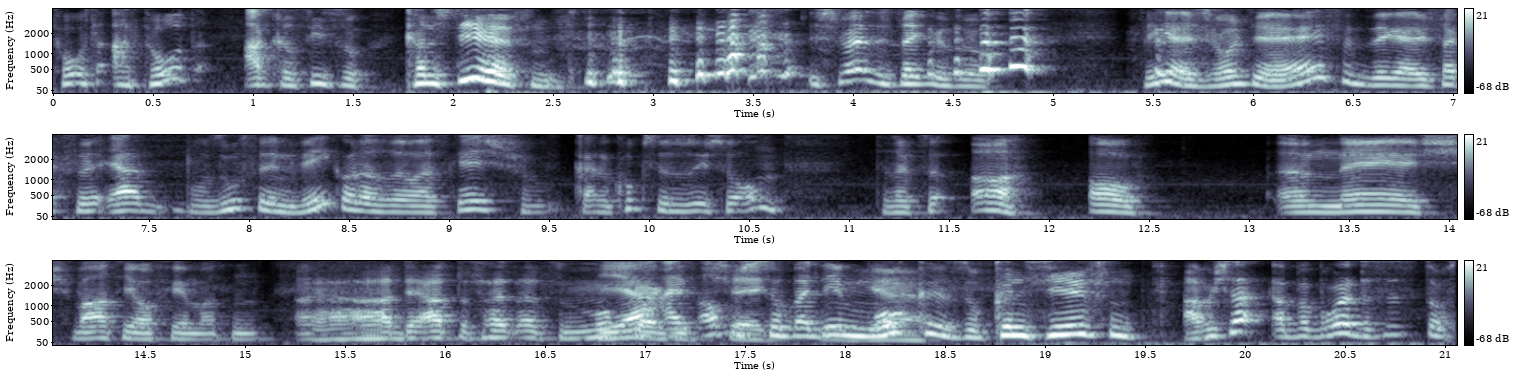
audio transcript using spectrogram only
tot, ah, tot, aggressiv so, kann ich dir helfen? ich weiß, ich denke mir so, Digga, ich wollte dir helfen, Digga. Ich sag so, ja, wo suchst du den Weg oder sowas, gell? Ich, du guckst du dich so um. Der sagt so, oh, oh, ähm, nee, ich warte hier auf jemanden. Ah, der hat das halt als Mucke ja, als ob ich so bei dem Digga. mucke, so, kann ich helfen? Aber ich sag, aber Bruder, das ist doch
